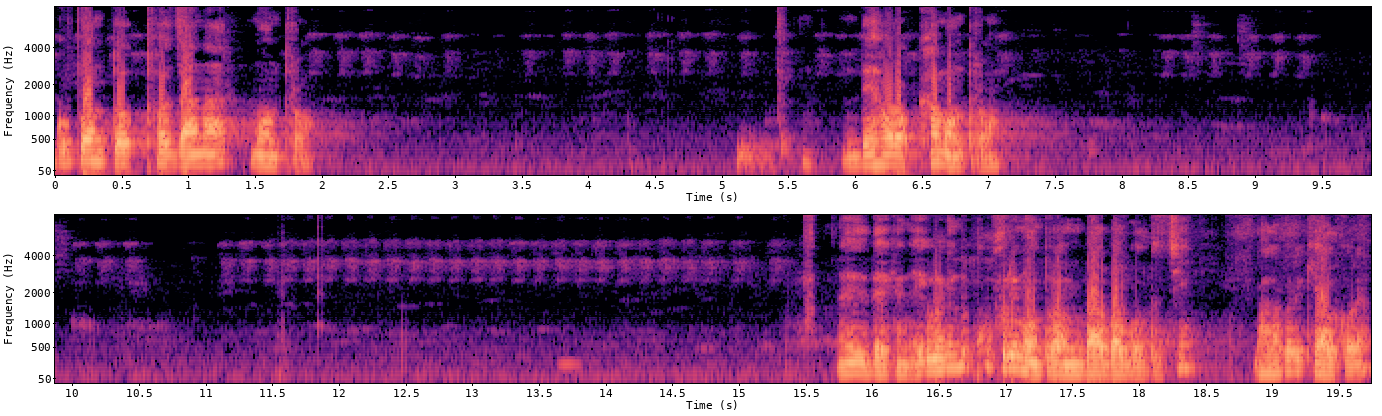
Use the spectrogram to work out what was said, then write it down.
গোপন তথ্য জানার মন্ত্র। দেহরক্ষা মন্ত্র। এই দেখেন, এগুলো কিন্তু কুফুরি মন্ত্র, আমি বারবার বলতেছি। ভালো করে খেয়াল করেন।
